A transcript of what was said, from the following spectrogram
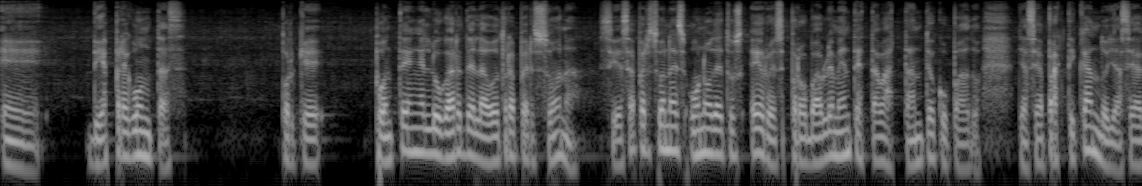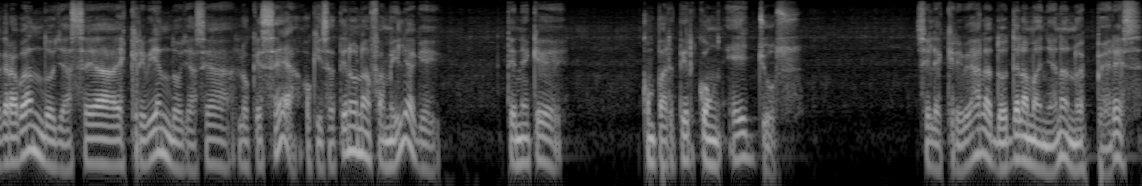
10 eh, preguntas, porque ponte en el lugar de la otra persona. Si esa persona es uno de tus héroes, probablemente está bastante ocupado, ya sea practicando, ya sea grabando, ya sea escribiendo, ya sea lo que sea. O quizás tiene una familia que tiene que compartir con ellos. Si le escribes a las 2 de la mañana, no esperes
